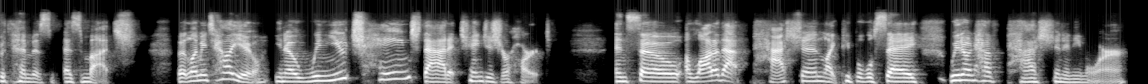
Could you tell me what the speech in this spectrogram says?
with him as, as much. But let me tell you, you know, when you change that, it changes your heart. And so a lot of that passion, like people will say, we don't have passion anymore.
